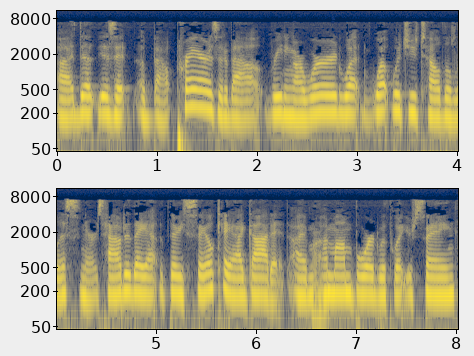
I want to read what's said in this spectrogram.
uh, th- is it about prayer? Is it about reading our word? What What would you tell the listeners? How do they they say, okay, I got it. I'm I'm on board with what you're saying,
